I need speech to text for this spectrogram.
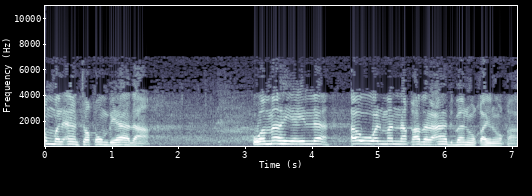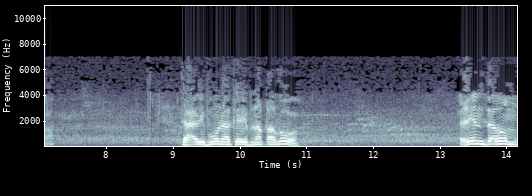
أمة الآن تقوم بهذا. وما هي إلا أول من نقض العهد بنو قينقاع تعرفون كيف نقضوه؟ عندهم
